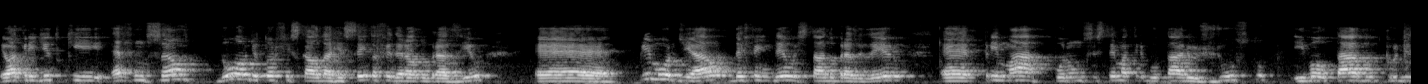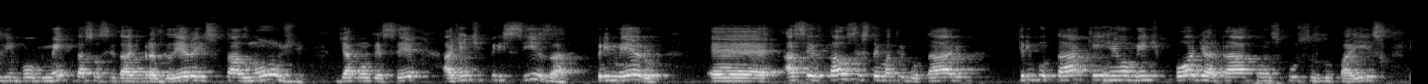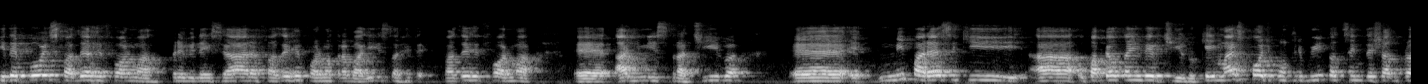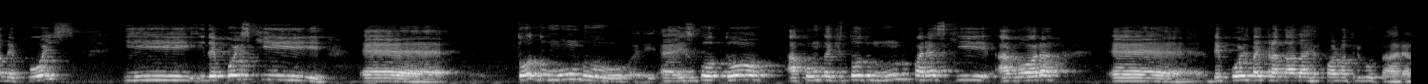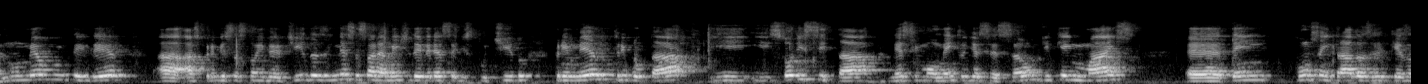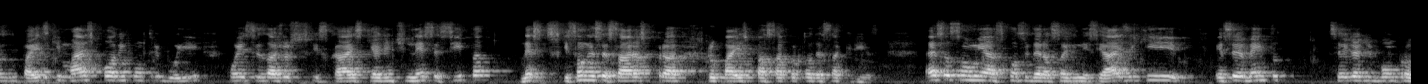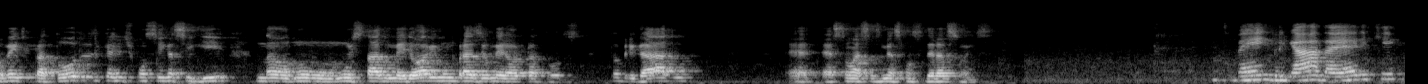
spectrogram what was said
eu acredito que é função do auditor fiscal da Receita Federal do Brasil é, primordial defender o Estado brasileiro, é, primar por um sistema tributário justo e voltado para o desenvolvimento da sociedade brasileira. Isso está longe de acontecer. A gente precisa, primeiro, é, acertar o sistema tributário, tributar quem realmente pode arcar com os custos do país e depois fazer a reforma previdenciária, fazer reforma trabalhista, fazer reforma é, administrativa é, me parece que a, o papel está invertido. Quem mais pode contribuir está sendo deixado para depois, e, e, depois que é, todo mundo é, esgotou a conta de todo mundo, parece que agora, é, depois vai tratar da reforma tributária. No meu entender, as premissas estão invertidas e necessariamente deveria ser discutido primeiro tributar e, e solicitar nesse momento de exceção de quem mais é, tem concentrado as riquezas do país, que mais podem contribuir com esses ajustes fiscais que a gente necessita, que são necessários para o país passar por toda essa crise. Essas são minhas considerações iniciais e que esse evento seja de bom proveito para todos e que a gente consiga seguir num, num estado melhor e num Brasil melhor para todos. Muito obrigado. É, é, são essas minhas considerações. Muito bem, obrigada, Eric.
